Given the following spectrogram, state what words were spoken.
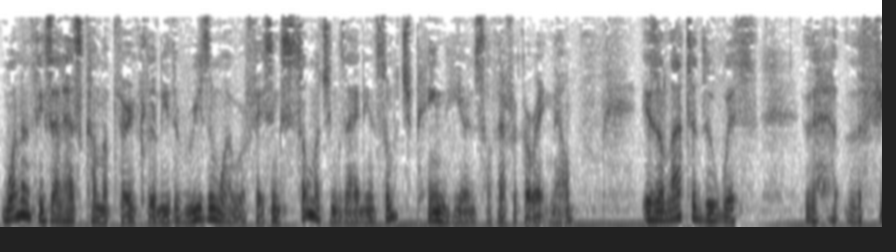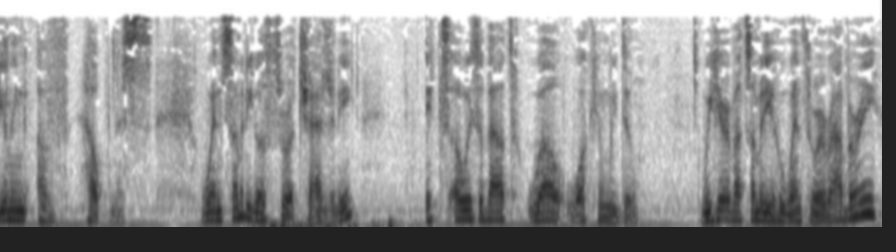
one of the things that has come up very clearly, the reason why we're facing so much anxiety and so much pain here in South Africa right now, is a lot to do with the, the feeling of helplessness. When somebody goes through a tragedy, it's always about, well, what can we do? We hear about somebody who went through a robbery,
